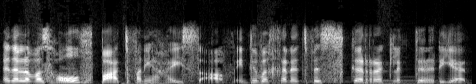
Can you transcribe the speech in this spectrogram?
en hulle was halfpad van die huis af en toe begin dit verskriklik te reën.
